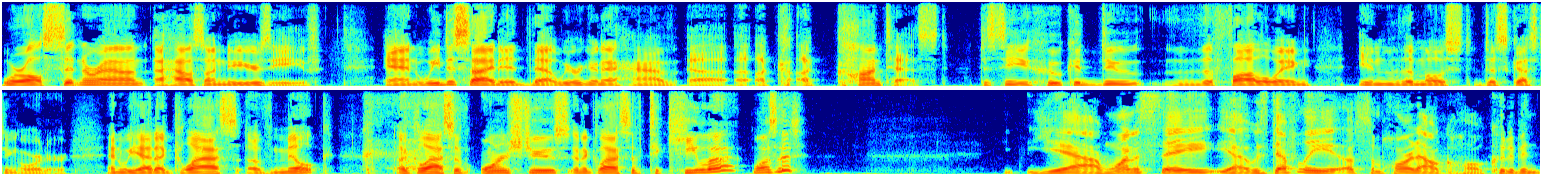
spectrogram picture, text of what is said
were all sitting around a house on New Year's Eve, and we decided that we were going to have a, a, a contest to see who could do the following in the most disgusting order. And we had a glass of milk, a glass of orange juice, and a glass of tequila. Was it? Yeah, I want to say, yeah, it was definitely uh, some hard alcohol. Could have been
